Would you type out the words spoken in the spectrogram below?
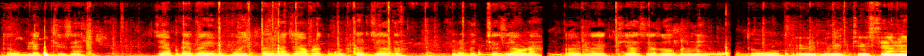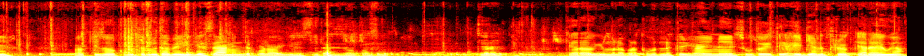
કેવું બ્લેક થયું છે જે આપણે ભાઈ મોહિતભાઈના જે આપણે કબૂતર જે હતા એને બચ્ચા છે આવડા આવી રીતના કંઈક થયા છે જો બંને તો એવી રીતનું કંઈક થયું છે અને બાકી જો કબૂતર બધા બેસી ગયા છે આની અંદર પણ આવી ગયા છે સિરાજી જો પાસે અત્યારે ક્યારે આવ્યું મને પણ ખબર નથી આઈને શું તો એથી આઈડિયા નથી રહ્યો ક્યારે આવ્યું એમ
